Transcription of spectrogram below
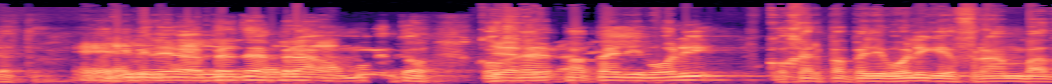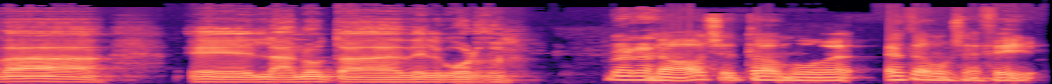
ya está. Aquí viene, espérate, espera el- un momento. Coger papel y boli, coger papel y boli que Fran va a dar eh, la nota del gordo. No, si esto, es muy, esto es muy sencillo.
